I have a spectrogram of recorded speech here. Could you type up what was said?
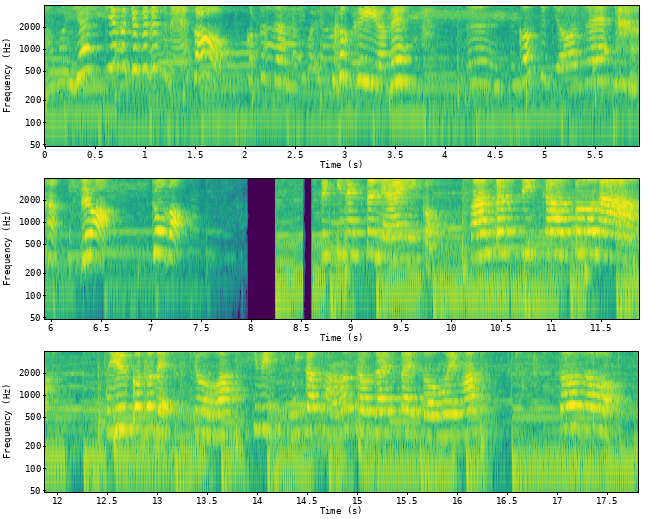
あの癒し系の曲ですね。そう。ことちゃんの声すごくいいよね。うんすごく上手。ではどうぞ。素敵な人に会いに行こう。ファンタスティッカーコーナー。ということで今日は響美香さんを紹介したいと思います。どうぞ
